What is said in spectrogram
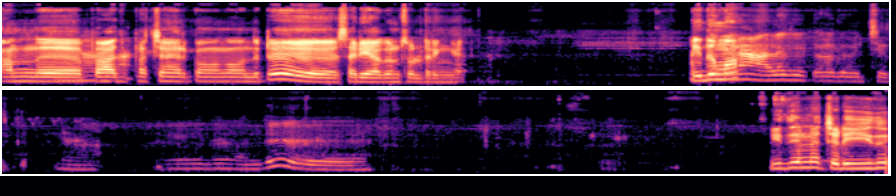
அந்த பிர- பிரச்சனை இருக்கவங்க வந்துட்டு சரியாகும்னு சொல்கிறீங்க இதுமா? அழகுக்காக வச்சிருக்கு. இது வந்து இது என்ன செடி? இது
